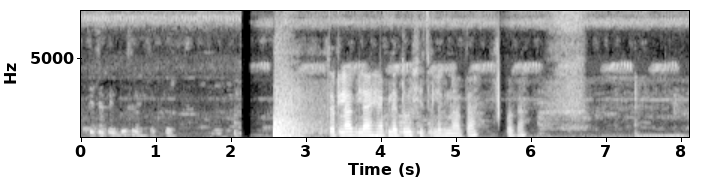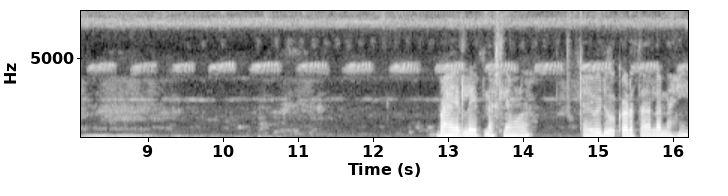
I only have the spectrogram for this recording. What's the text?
त्याच्यात एक दुसऱ्या ह्याच्यात कर तर लागलं आहे आपल्या तुळशीचं लग्न आता बघा. बाहेर लाइट नसल्यामुळं काही व्हिडिओ काढता आला नाही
